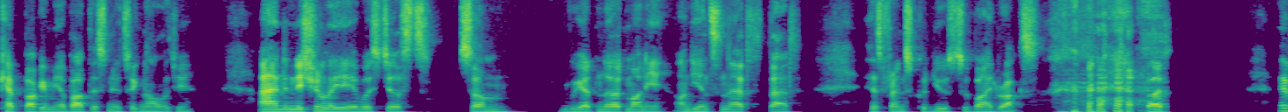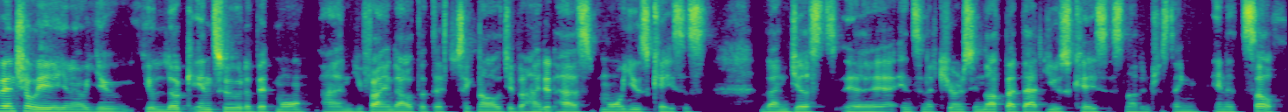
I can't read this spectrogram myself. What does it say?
kept bugging me about this new technology. And initially, it was just some weird nerd money on the internet that his friends could use to buy drugs. but eventually you know you you look into it a bit more and you find out that the technology behind it has more use cases than just uh, internet currency not that that use case is not interesting in itself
